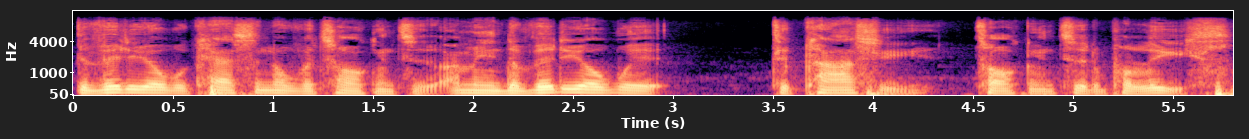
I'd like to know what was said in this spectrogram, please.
the video with Casanova talking to I mean the video with Tekashi talking to the police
